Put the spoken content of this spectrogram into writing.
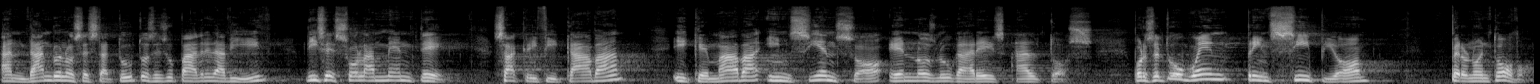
andando en los estatutos de su padre David. Dice solamente sacrificaba y quemaba incienso en los lugares altos. Por eso tuvo buen principio, pero no en todo.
